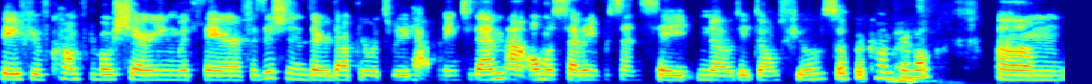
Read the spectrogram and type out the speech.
they feel comfortable sharing with their physicians, their doctor, what's really happening to them. Uh, almost seventy percent say no, they don't feel super comfortable. Right. Um,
